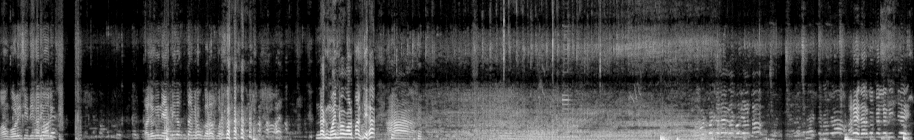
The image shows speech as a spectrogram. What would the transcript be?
હું ગોળી સીધી કરી ઓરી. અશોક નીકળી જતું તમે શું કરો નખ મનમાં વળપા દે અરે દરકો કલ્લે નીચે.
